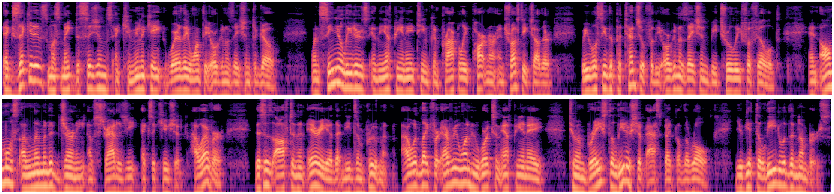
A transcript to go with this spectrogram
Executives must make decisions and communicate where they want the organization to go. When senior leaders in the FP&A team can properly partner and trust each other, we will see the potential for the organization be truly fulfilled, an almost unlimited journey of strategy execution. However, this is often an area that needs improvement. I would like for everyone who works in FP&A to embrace the leadership aspect of the role. You get to lead with the numbers.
